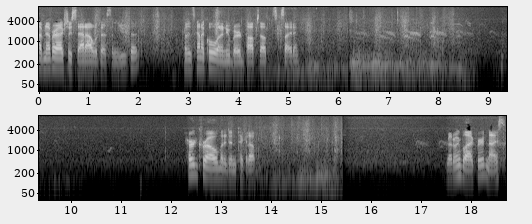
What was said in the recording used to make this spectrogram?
I've never actually sat out with this and used it, but it's kind of cool when a new bird pops up. It's exciting. Heard crow, but it didn't pick it up. Red-winged blackbird, nice.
